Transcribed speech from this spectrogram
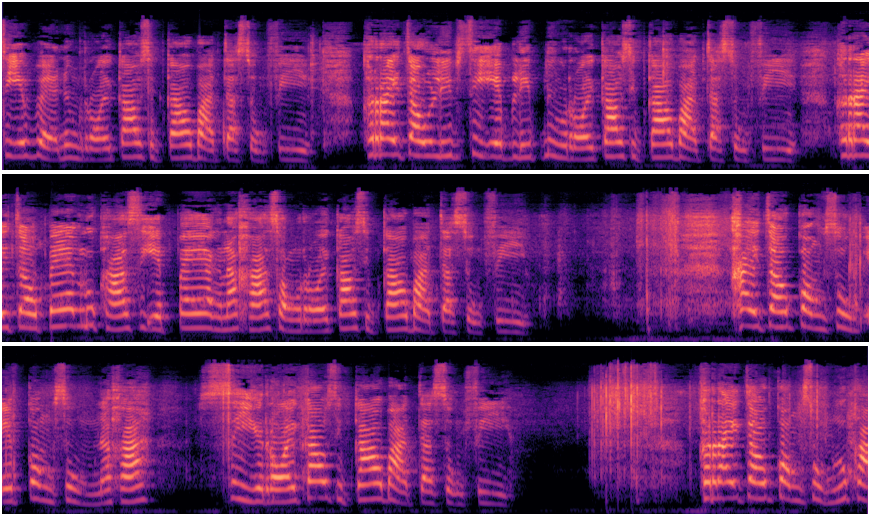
CF แหวน 199 บาทจัดส่งฟรี ใครเจะเอาลิป CF ลิป 199 บาทจัดส่งฟรี ใครเจะเอาแป้งลูกค้า CF แป้งนะคะ 299 บาทจัดส่งฟรี ใครจะเอากล่องสุ่ม F กล่องสุ่มนะคะ 499 บาทจะส่งฟรี ใครจะเอากล่องสุ่มลูกค้า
